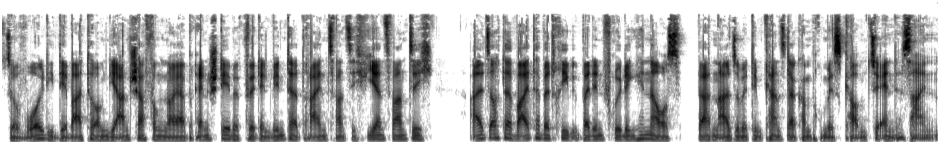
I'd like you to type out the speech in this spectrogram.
Sowohl die Debatte um die Anschaffung neuer Brennstäbe für den Winter 23-24 als auch der Weiterbetrieb über den Frühling hinaus werden also mit dem Kanzlerkompromiss kaum zu Ende sein.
